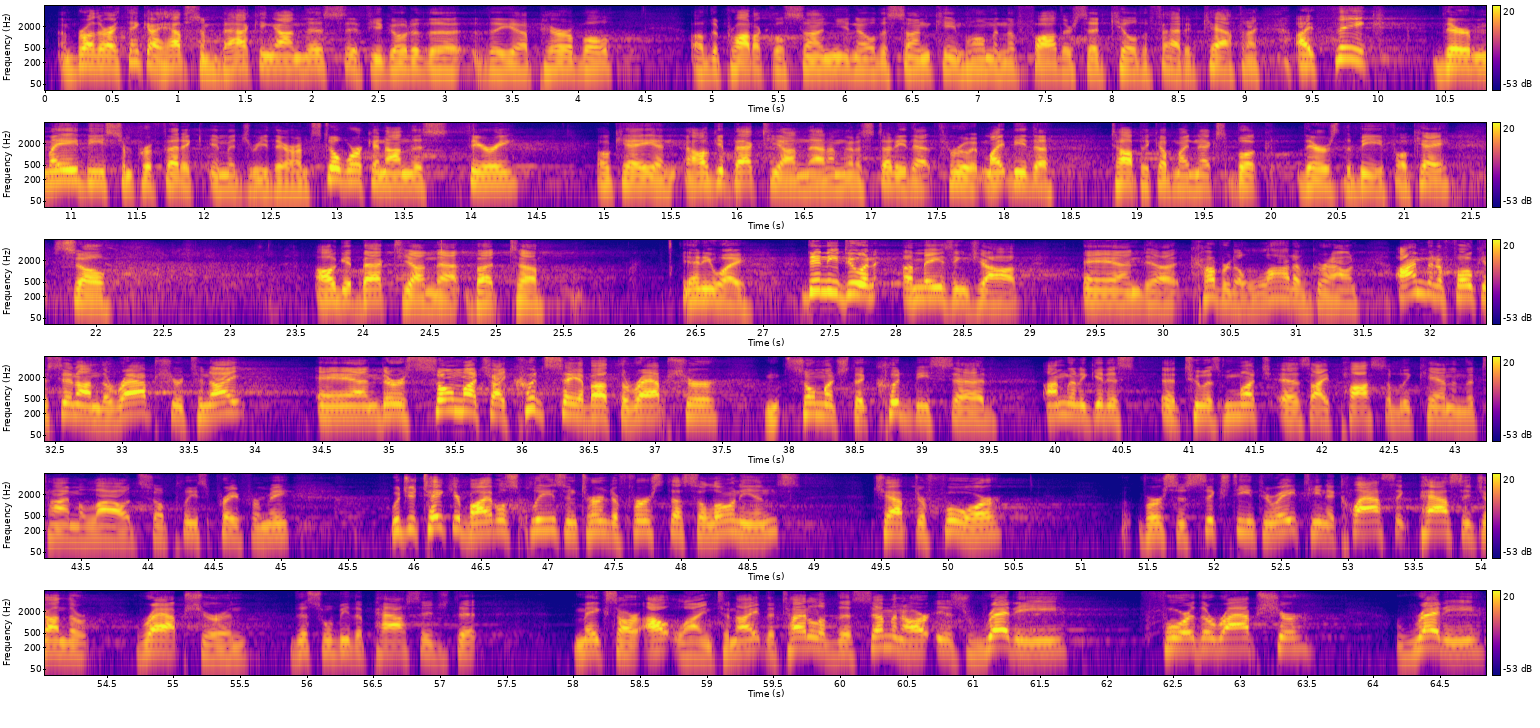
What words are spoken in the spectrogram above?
And, brother, I think I have some backing on this. If you go to the, the uh, parable of the prodigal son, you know, the son came home and the father said, Kill the fatted calf. And I, I think there may be some prophetic imagery there. I'm still working on this theory, okay, and I'll get back to you on that. I'm going to study that through. It might be the topic of my next book, There's the Beef, okay? So I'll get back to you on that. But uh, anyway, didn't he do an amazing job? and uh, covered a lot of ground. I'm going to focus in on the rapture tonight, and there's so much I could say about the rapture, so much that could be said. I'm going to get as, uh, to as much as I possibly can in the time allowed, so please pray for me. Would you take your Bibles, please, and turn to 1 Thessalonians chapter 4, verses 16 through 18, a classic passage on the rapture, and this will be the passage that makes our outline tonight. The title of this seminar is Ready for the Rapture. Ready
